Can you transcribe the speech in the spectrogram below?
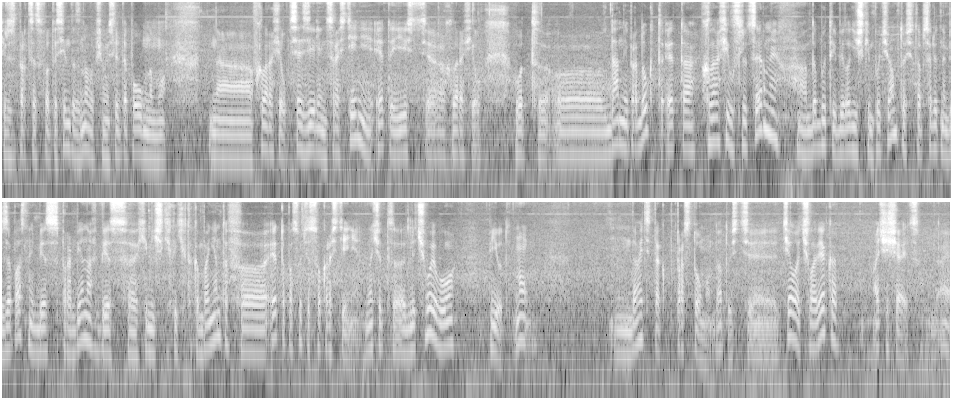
через процесс фотосинтеза, ну, в общем, если это по-умному, в хлорофилл. Вся зелень с растений – это и есть э, хлорофилл. Вот э, данный продукт – это хлорофилл с люцерны, э, добытый биологическим путем, то есть это абсолютно безопасный, без парабенов, без э, химических каких-то компонентов. Это, по сути, сок растения. Значит, для чего его пьют? Ну, давайте так по-простому, да, то есть тело человека очищается. Да.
